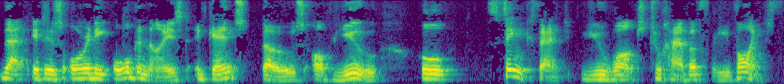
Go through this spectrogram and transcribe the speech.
that it is already organized against those of you who think that you want to have a free voice.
